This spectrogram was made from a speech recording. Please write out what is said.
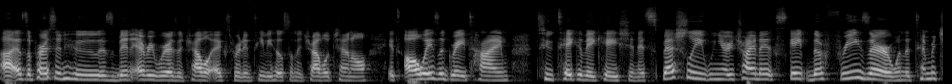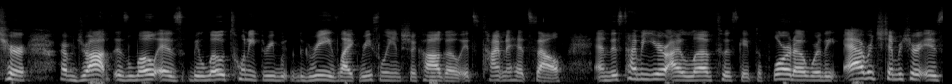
Uh, as a person who has been everywhere as a travel expert and TV host on the Travel Channel, it's always a great time to take a vacation, especially when you're trying to escape the freezer when the temperature have dropped as low as below 23 degrees, like recently in Chicago. It's time to head south. And this time of year, I love to escape to Florida, where the average temperature is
